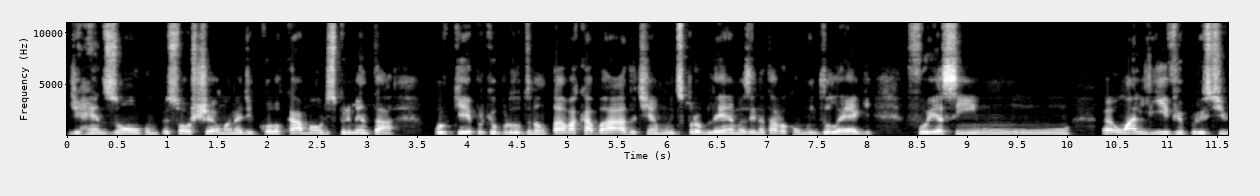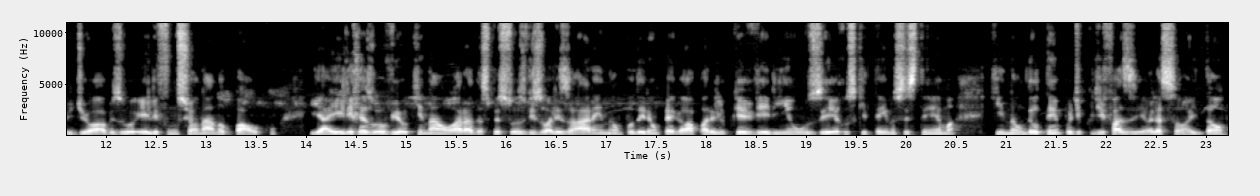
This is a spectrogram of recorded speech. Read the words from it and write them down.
de hands-on, como o pessoal chama, né? De colocar a mão, de experimentar. Por quê? Porque o produto não estava acabado, tinha muitos problemas, ainda estava com muito lag. Foi assim um, um, um alívio para o Steve Jobs ele funcionar no palco. E aí ele resolveu que na hora das pessoas visualizarem não poderiam pegar o aparelho porque veriam os erros que tem no sistema que não deu tempo de, de fazer. Olha só. Então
